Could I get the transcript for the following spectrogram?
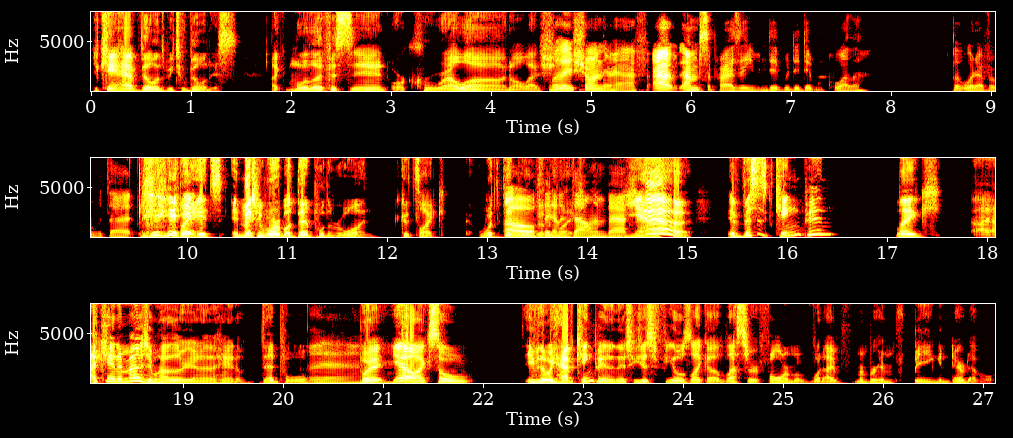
You can't have villains be too villainous. Like Maleficent or Cruella and all that shit. Well, they're showing their half. I, I'm surprised they even did what they did with Koala. But whatever with that. but it's it makes me worry about Deadpool number one. Cause it's like what's Deadpool oh, if they're gonna like? dial him back. now? If this is Kingpin, like I, I can't imagine how they're gonna handle Deadpool. Yeah. But yeah, like so even though we have Kingpin in this, he just feels like a lesser form of what I remember him being in Daredevil.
